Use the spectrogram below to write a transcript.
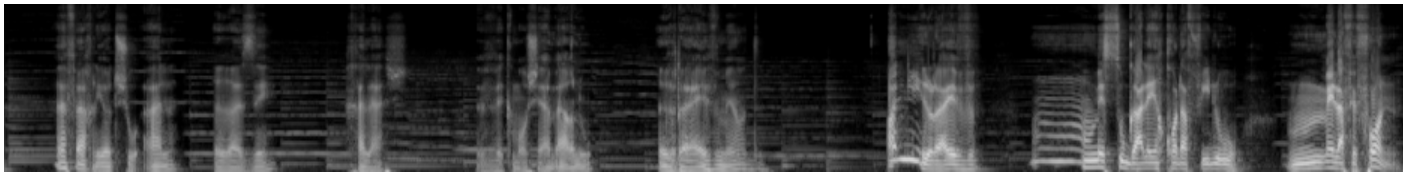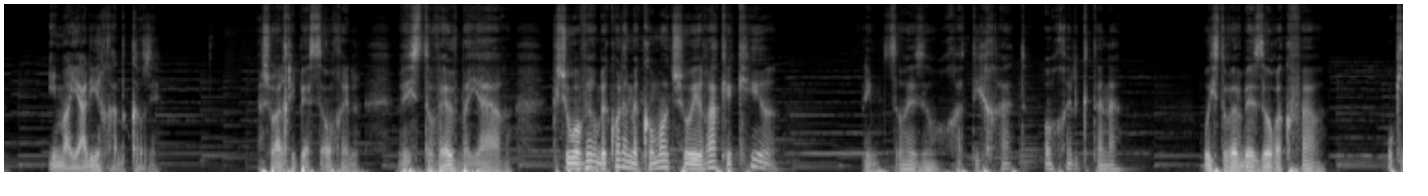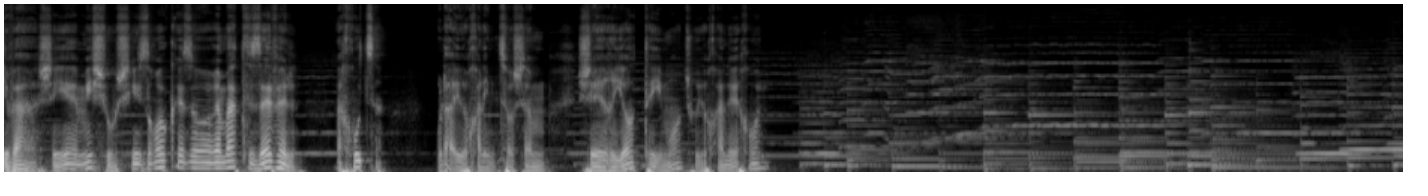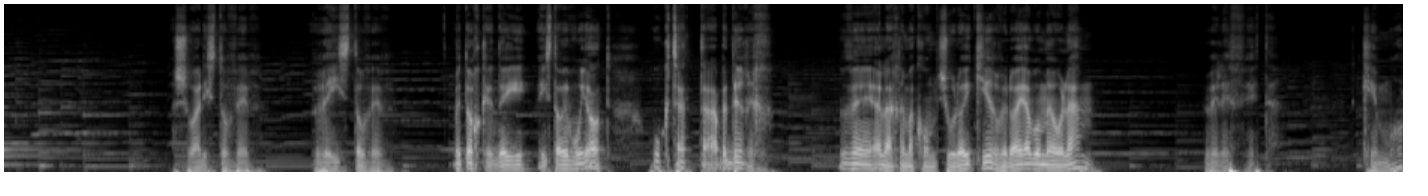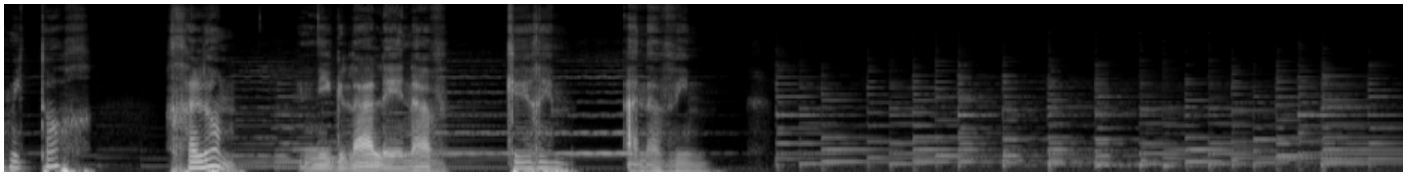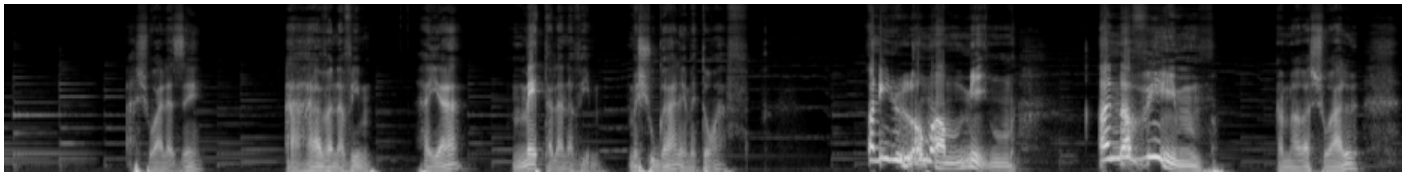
והפך להיות שועל רזה, חלש, וכמו שאמרנו, רעב מאוד. אני רעב, מסוגל לאכול אפילו מלפפון, אם היה לי אחד כזה. השועל חיפש אוכל, והסתובב ביער, כשהוא עובר בכל המקומות שהוא רק הכיר, למצוא איזו חתיכת אוכל קטנה. הוא הסתובב באזור הכפר. הוא קיווה שיהיה מישהו שיזרוק איזו ערימת זבל החוצה. אולי הוא יוכל למצוא שם שאריות טעימות שהוא יוכל לאכול. השועל הסתובב, והסתובב. ותוך כדי ההסתובבויות הוא קצת טעה בדרך, והלך למקום שהוא לא הכיר ולא היה בו מעולם. ולפתע, כמו מתוך חלום, נגלה לעיניו כרם ענבים. השועל הזה אהב ענבים, היה מת על ענבים. משוגע עליהם, מטורף. אני לא מאמין. ענבים! אמר השועל,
